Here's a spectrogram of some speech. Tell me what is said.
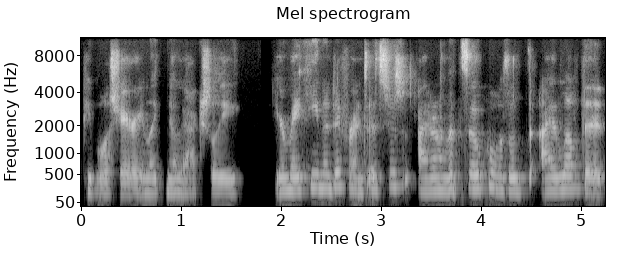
people sharing, like, no, actually, you're making a difference. It's just, I don't know, that's so cool. So I love that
